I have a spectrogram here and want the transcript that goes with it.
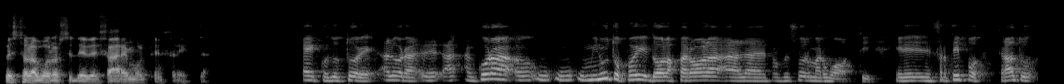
questo lavoro si deve fare molto in fretta. Ecco, dottore, allora eh, ancora un, un, minuto, poi do la parola al professor Marwotti. E nel frattempo, tra l'altro,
